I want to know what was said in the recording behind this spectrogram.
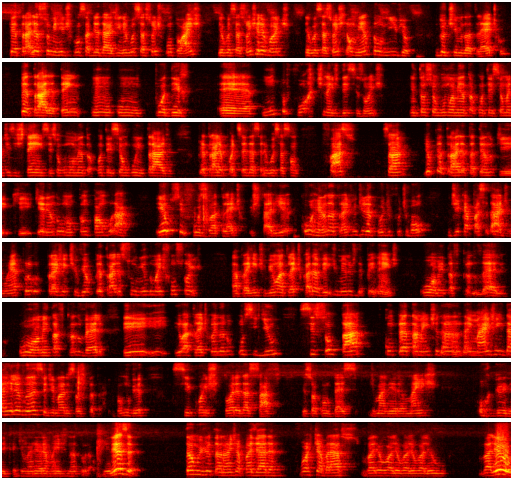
Petralha assume responsabilidade em negociações pontuais, negociações relevantes, negociações que aumentam o nível do time do Atlético. Petralha tem um, um poder é, muito forte nas decisões. Então, se em algum momento acontecer uma desistência, se em algum momento acontecer algum entrave, o Petralha pode sair dessa negociação fácil, sabe? E o Petralha está tendo que, que, querendo ou não, tampar um buraco. Eu, se fosse o Atlético, estaria correndo atrás de um diretor de futebol de capacidade. Não é para a gente ver o Petralha assumindo mais funções. É para a gente ver um Atlético cada vez menos dependente. o homem está ficando velho. O homem está ficando velho e, e, e, o Atlético ainda não conseguiu se soltar completamente da, da imagem e da relevância de Mário Celso Petralha. Vamos ver se com a história da SAF isso acontece de maneira mais orgânica, de maneira mais natural. Beleza? Tamo junto a nós, rapaziada. Forte abraço. Valeu, valeu, valeu, valeu. Valeu!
